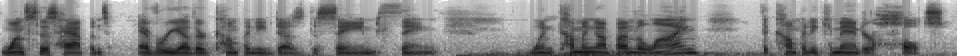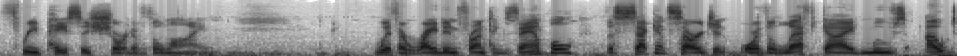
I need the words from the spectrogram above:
Once this happens, every other company does the same thing. When coming up on the line, the company commander halts three paces short of the line. With a right in front example, the second sergeant or the left guide moves out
